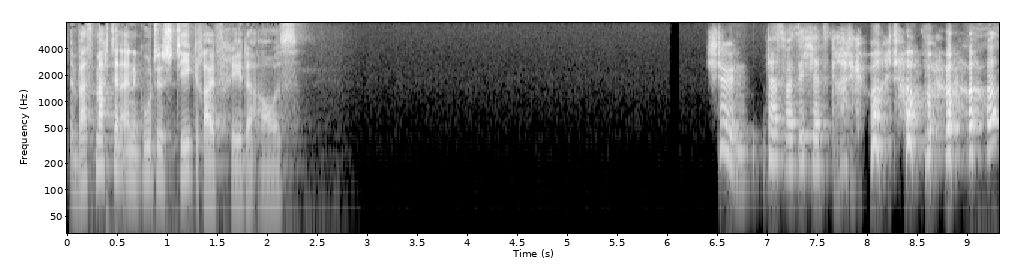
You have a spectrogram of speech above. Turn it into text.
Was macht denn eine gute Stegreifrede aus? Schön, das, was ich jetzt gerade gemacht habe.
